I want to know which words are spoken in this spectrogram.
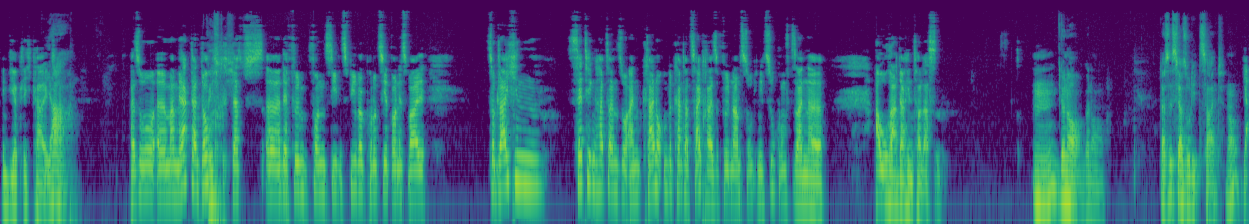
In Wirklichkeit. Ja. Also äh, man merkt dann doch, Richtig. dass äh, der Film von Steven Spielberg produziert worden ist, weil zur gleichen Setting hat dann so ein kleiner unbekannter Zeitreisefilm namens Zurück in die Zukunft seine Aura dahinter lassen. Mhm, genau, genau. Das ist ja so die Zeit, ne? Ja.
